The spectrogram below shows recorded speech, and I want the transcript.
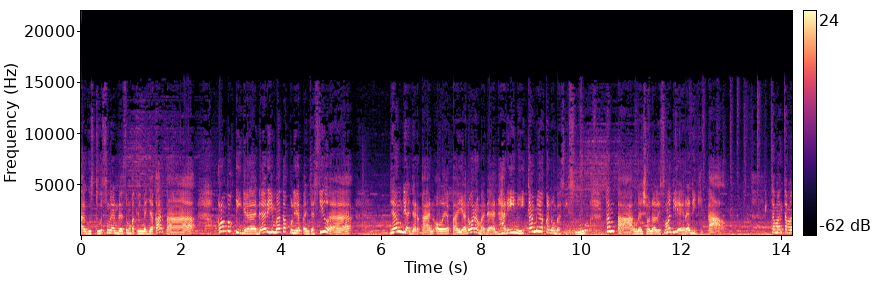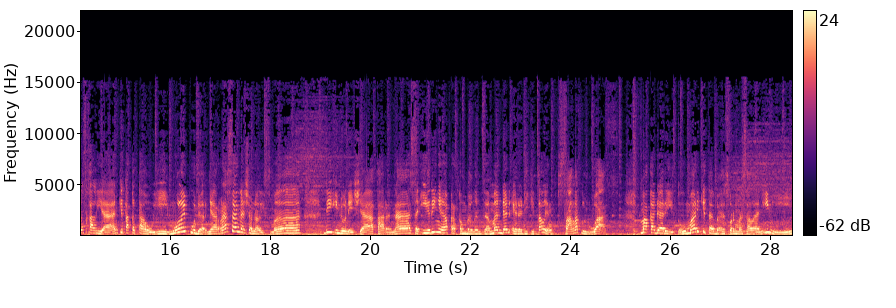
Agustus 1945 Jakarta Kelompok 3 dari mata kuliah Pancasila yang diajarkan oleh Pak Yanwar Ramadan. Hari ini kami akan membahas isu tentang nasionalisme di era digital. Teman-teman sekalian, kita ketahui mulai pudarnya rasa nasionalisme di Indonesia karena seiringnya perkembangan zaman dan era digital yang sangat luas. Maka dari itu, mari kita bahas permasalahan ini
